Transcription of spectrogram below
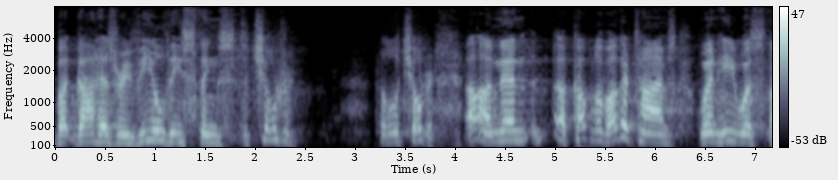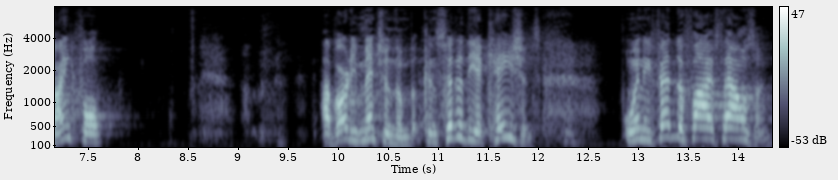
But God has revealed these things to children, to little children. Uh, and then a couple of other times when he was thankful, I've already mentioned them, but consider the occasions. When he fed the 5,000,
